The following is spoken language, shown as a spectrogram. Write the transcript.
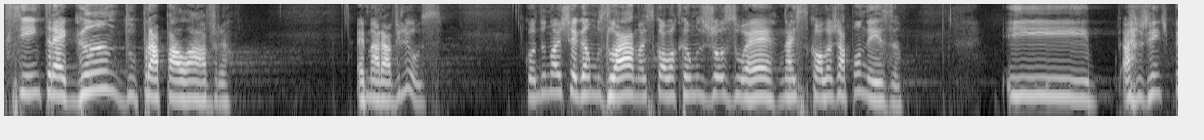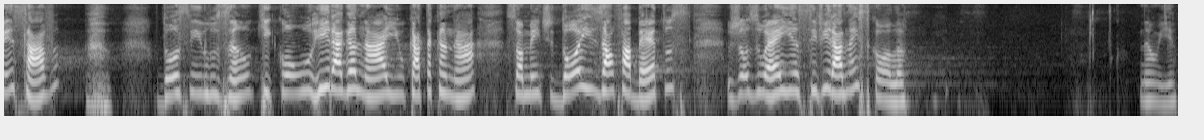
se entregando para a palavra. É maravilhoso. Quando nós chegamos lá, nós colocamos Josué na escola japonesa. E a gente pensava doce ilusão que com o hiragana e o katakana, somente dois alfabetos, Josué ia se virar na escola. Não ia.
